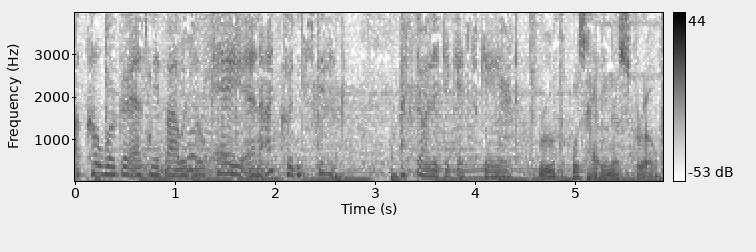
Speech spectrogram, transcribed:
A coworker asked me if I was okay, and I couldn't speak. I started to get scared. Ruth was having a stroke.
